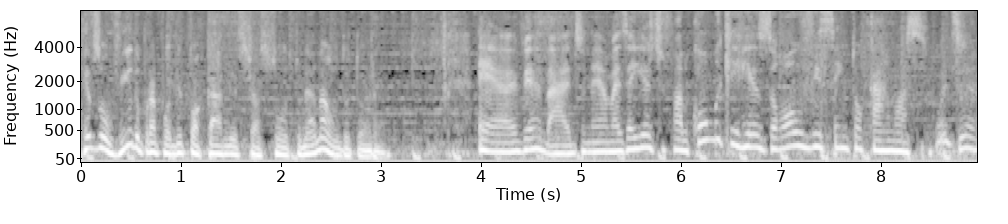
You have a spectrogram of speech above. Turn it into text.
resolvido para poder tocar nesse assunto, né, não, doutora? É, é verdade, né? Mas aí eu te falo, como que resolve sem tocar no assunto? Pois é.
